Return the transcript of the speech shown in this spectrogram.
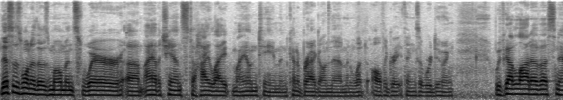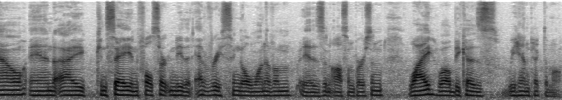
This is one of those moments where um, I have a chance to highlight my own team and kind of brag on them and what all the great things that we're doing. We've got a lot of us now, and I can say in full certainty that every single one of them is an awesome person. Why? Well, because we handpicked them all.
